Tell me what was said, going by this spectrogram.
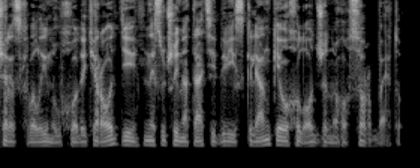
Через хвилину входить Родді, несучи на таці дві склянки охолодженого сорбету.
